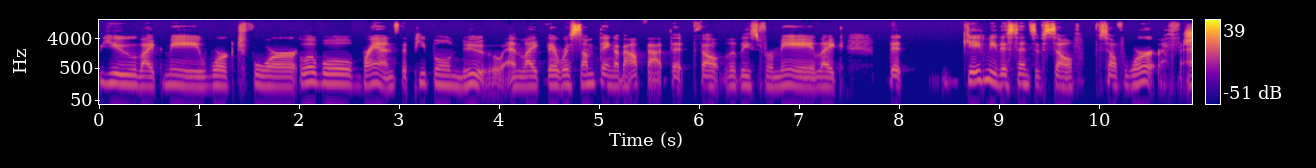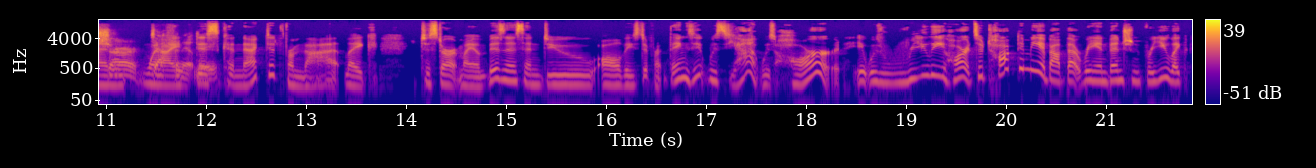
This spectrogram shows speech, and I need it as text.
you, like me, worked for global brands that people knew. And like there was something about that that felt, at least for me, like that gave me this sense of self self worth. And sure, when definitely. I disconnected from that, like to start my own business and do all these different things, it was yeah, it was hard. It was really hard. So talk to me about that reinvention for you. Like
